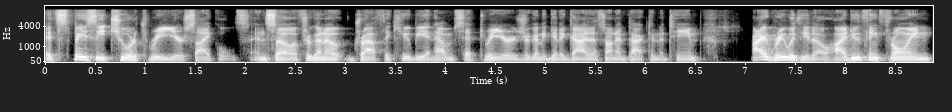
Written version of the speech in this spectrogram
it's basically two or three year cycles. And so if you're going to draft the QB and have him sit three years, you're going to get a guy that's not impacting the team. I agree with you though. I do think throwing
